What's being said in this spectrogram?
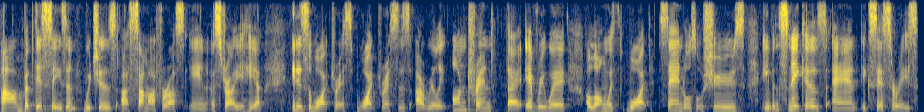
Um, but this season, which is uh, summer for us in Australia here, it is the white dress. White dresses are really on trend. They're everywhere, along with white sandals or shoes, even sneakers and accessories.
